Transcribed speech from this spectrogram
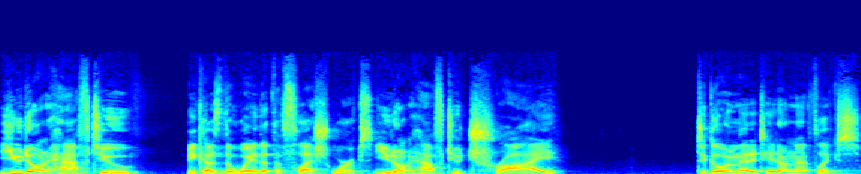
you don't have to, because the way that the flesh works, you don't have to try to go and meditate on Netflix.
